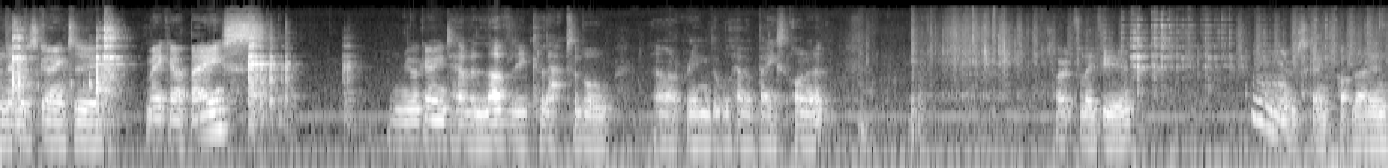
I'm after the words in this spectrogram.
and then we're just going to make our base. And we're going to have a lovely collapsible uh, ring that will have a base on it. Hopefully for you. Hmm, I'm just going to pop that in.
